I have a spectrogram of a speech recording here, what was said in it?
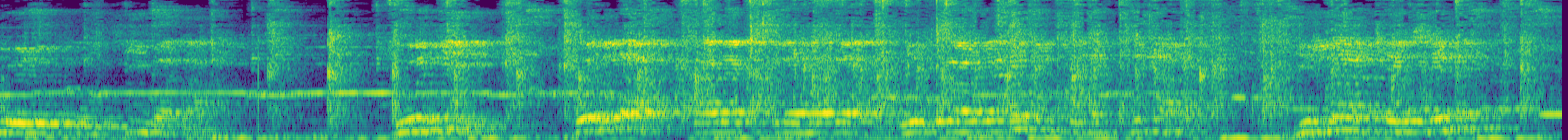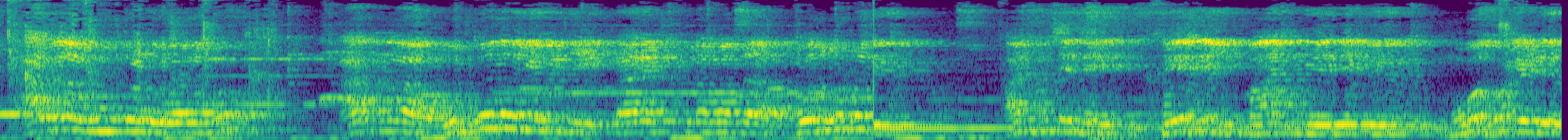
ಬೆಳಕು ಜೀವನ ಧ್ವನಿ ಹೊಲ ಕಾರ್ಯಕ್ರಮದ ಉದ್ಘಾಟನೆ ಮತ್ತು ನಂತರ ಜಿಲ್ಲಾಧ್ಯಕ್ಷೆ ಅರ್ಲ ಉಂಟಡುವರು ಅರ್ಲ ಉಗುರು ಯೋಜನೆ ಕಾರ್ಯಕ್ರಮದ ಪೂರ್ಣ ಅಂಚನೆ ಸೇರಿ ಮಾನ್ಯರಿಗೆ ಮೋಸಡಿ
